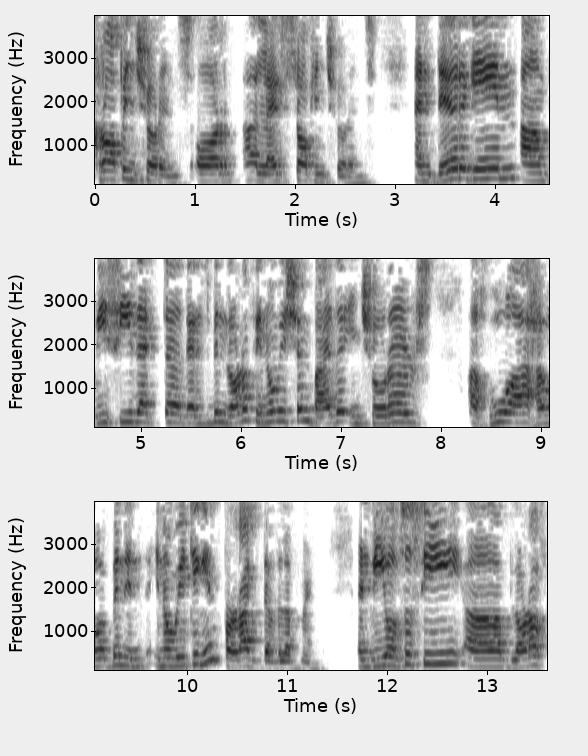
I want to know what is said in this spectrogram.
crop insurance or uh, livestock insurance and there again, um, we see that uh, there has been a lot of innovation by the insurers uh, who are, have been in, innovating in product development. And we also see uh, a lot of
